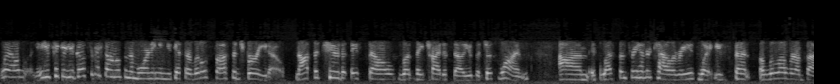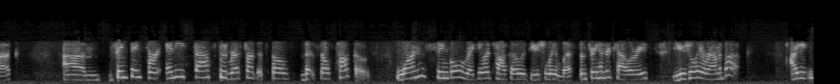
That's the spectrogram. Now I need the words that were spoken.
Well, you figure you go to McDonald's in the morning and you get their little sausage burrito, not the two that they sell, what they try to sell you, but just one. Um, it's less than 300 calories. What you spent a little over a buck. Um, same thing for any fast food restaurant that sells that sells tacos. One single regular taco is usually less than 300 calories, usually around a buck. I eat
